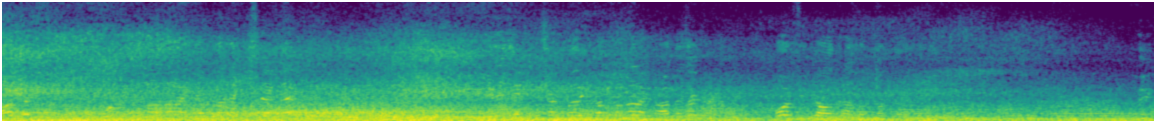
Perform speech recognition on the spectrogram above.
Varlık bunu kullanarak yapılacak işlemler gelecek kuşakların katlanarak artacak borç yükü altına sokmaktadır. Türk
